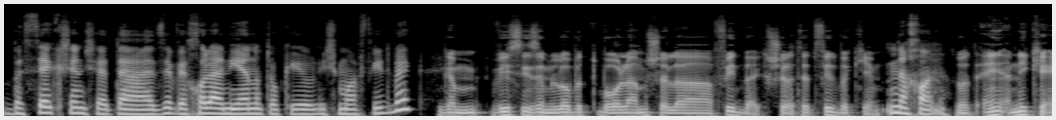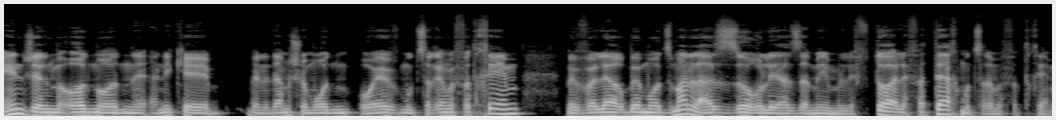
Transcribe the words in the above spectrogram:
ב section שאתה זה, ויכול לעניין אותו כאילו לשמוע פידבק. גם VCs הם לא בעולם של הפידבק, של לתת פידבקים. נכון. זאת אומרת, אני- כ angel מאוד מאוד, אני כבן אדם שמאוד אוהב מוצרים למפתחים, מבלה הרבה מאוד זמן לעזור ליזמים לפתוח, לפתח מוצרים למפתחים.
